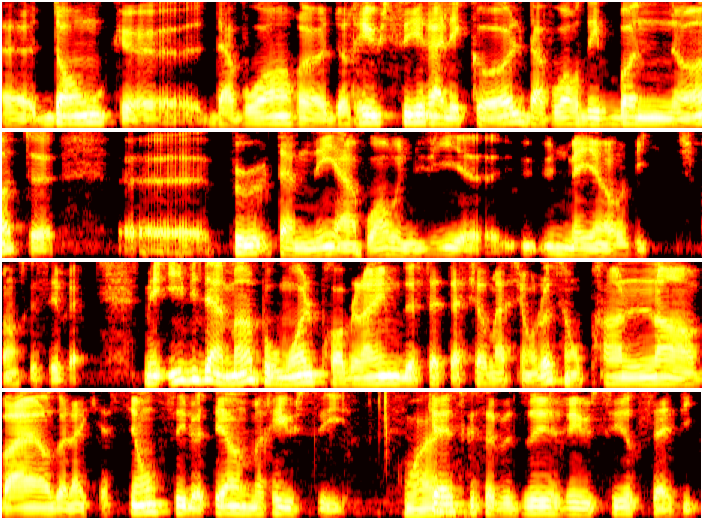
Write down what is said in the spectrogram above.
Euh, donc, euh, d'avoir, euh, de réussir à l'école, d'avoir des bonnes notes, peut t'amener à avoir une vie, une meilleure vie. Je pense que c'est vrai. Mais évidemment, pour moi, le problème de cette affirmation-là, si on prend l'envers de la question, c'est le terme réussir. Qu'est-ce que ça veut dire réussir sa vie?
